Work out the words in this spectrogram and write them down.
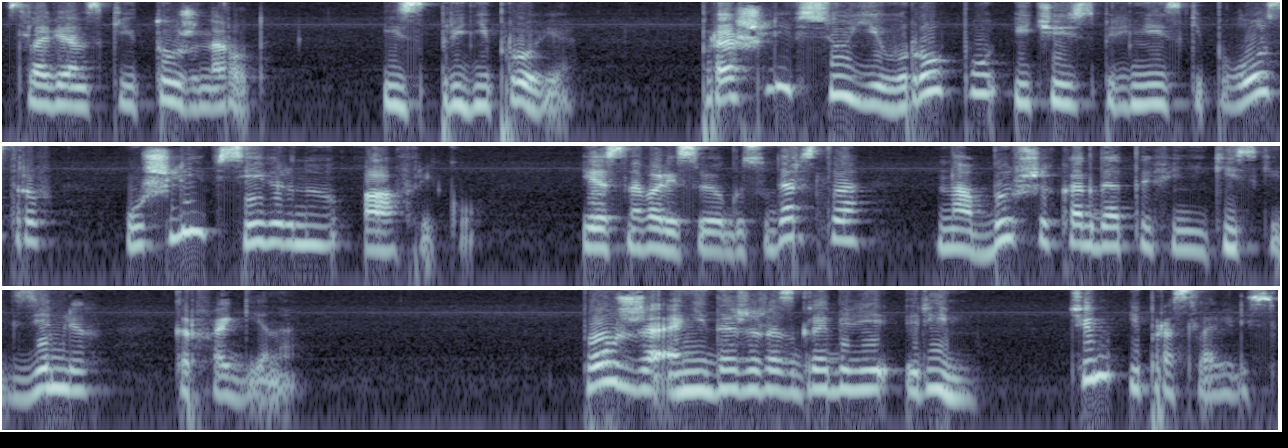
славянский тоже народ, из Приднепровья, прошли всю Европу и через Пиренейский полуостров ушли в Северную Африку и основали свое государство на бывших когда-то финикийских землях Карфагена. Позже они даже разграбили Рим, чем и прославились.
